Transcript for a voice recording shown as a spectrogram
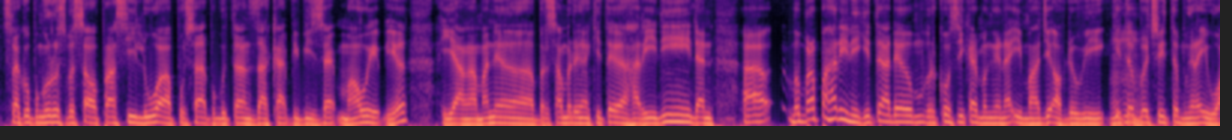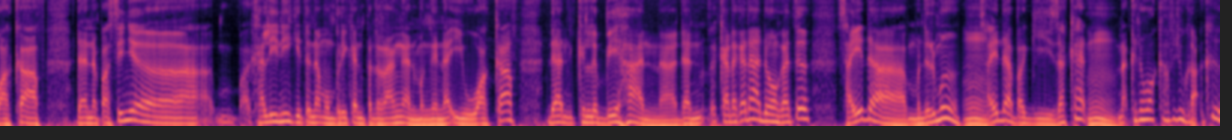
selaku pengurus besar operasi luar Pusat Pungutan Zakat PPZ Mawib ya yang uh, mana bersama dengan kita hari ini. Dan uh, beberapa hari ini kita ada berkongsikan mengenai Masjid of the Week. Kita mm-hmm. bercerita mengenai wakaf dan uh, pastinya sebenarnya kali ini kita nak memberikan penerangan mengenai wakaf dan kelebihan dan kadang-kadang ada orang kata saya dah menderma hmm. saya dah bagi zakat hmm. nak kena wakaf juga ke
